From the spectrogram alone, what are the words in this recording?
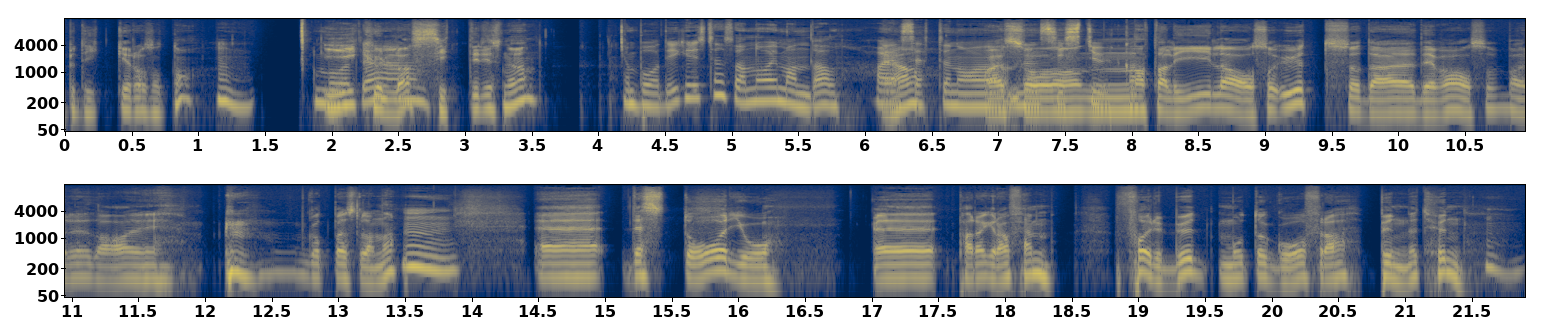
butikker og sånt noe. Mm. I kulda, sitter i snøen. Både i Kristiansand og i Mandal har Ja, jeg sett det nå Og jeg den så siste uka. Nathalie la også ut, så det, det var også bare da i, godt på Østlandet. Mm. Eh, det står jo eh, paragraf 5 forbud mot å gå fra bundet hund. Mm.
